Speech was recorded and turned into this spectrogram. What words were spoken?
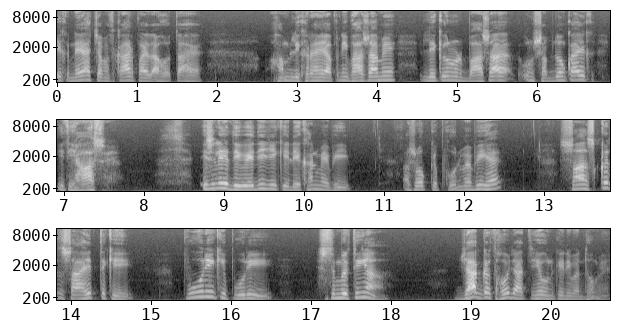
एक नया चमत्कार पैदा होता है। हम लिख रहे हैं अपनी भाषा में, लेकिन उन भाषा, उन शब्दों का एक इतिहास है। इसलिए द्विवेदी जी के लेखन में भी, अशोक के फूल में भी है। संस्कृत साहित्य की पूरी की पूरी स्मृतियाँ जागृत हो जाती है उनके निबंधों में।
